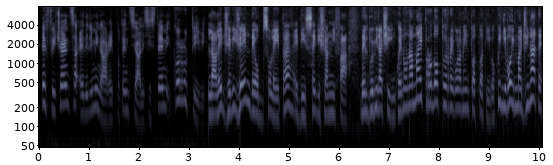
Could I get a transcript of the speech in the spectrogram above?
efficienza ed eliminare i potenziali sistemi corruttivi. La legge vigente è obsoleta, è di 16 anni fa, del 2005, e non ha mai prodotto il regolamento attuativo amministrativo. Quindi voi immaginate,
